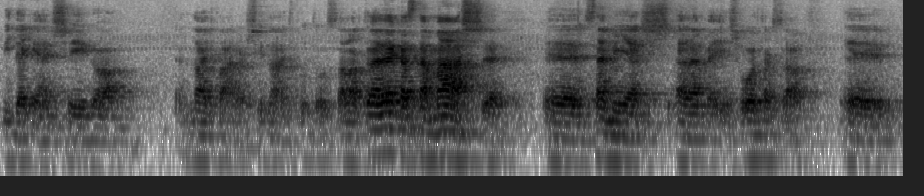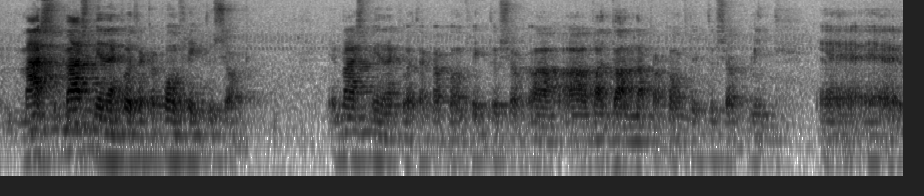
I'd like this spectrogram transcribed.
idegenség a nagyvárosi nagy futószalag. Ennek aztán más személyes elemei is voltak, szóval más, másmilyenek voltak a konfliktusok. Másmilyenek voltak a konfliktusok, a, a, vagy vannak a konfliktusok, mint e, e,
